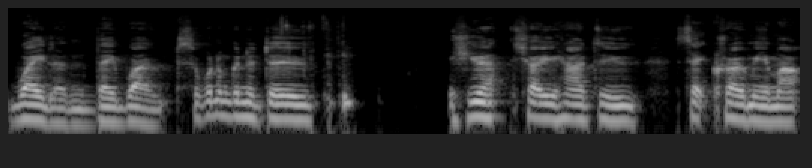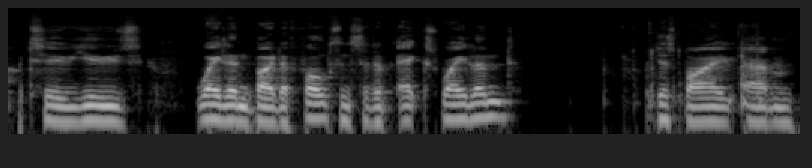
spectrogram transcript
Wayland, they won't. So what I'm going to do is show you how to set Chromium up to use Wayland by default instead of X Wayland, just by um,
